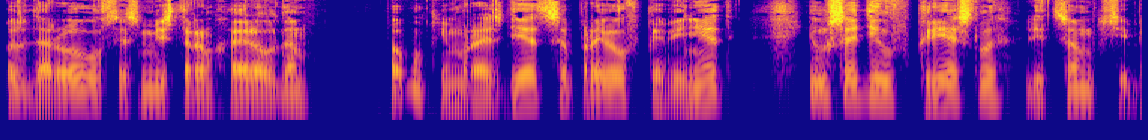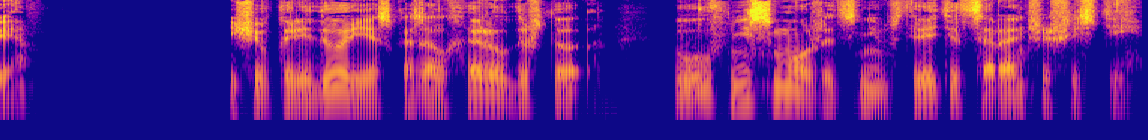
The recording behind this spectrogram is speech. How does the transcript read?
поздоровался с мистером Хэролдом, помог ему раздеться, провел в кабинет и усадил в кресло лицом к себе. Еще в коридоре я сказал Хэролду, что Вулф не сможет с ним встретиться раньше шести,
